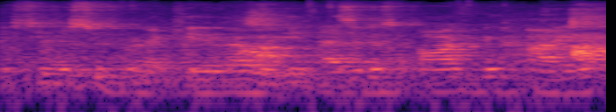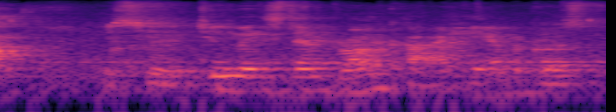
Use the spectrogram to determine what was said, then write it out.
you see the superior vena cava with the azygos arch behind. You see the two main stem bronchi here because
